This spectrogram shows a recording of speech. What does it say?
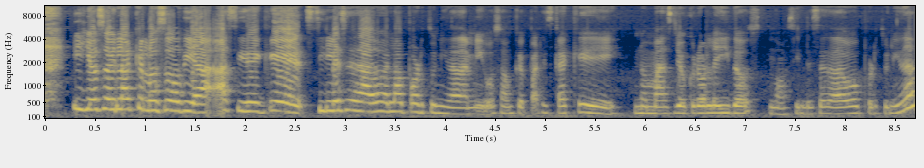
y yo soy la que los odia. Así de que sí les he dado la oportunidad, amigos. Aunque parezca que nomás yo creo leí dos, no, sí les he dado oportunidad.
